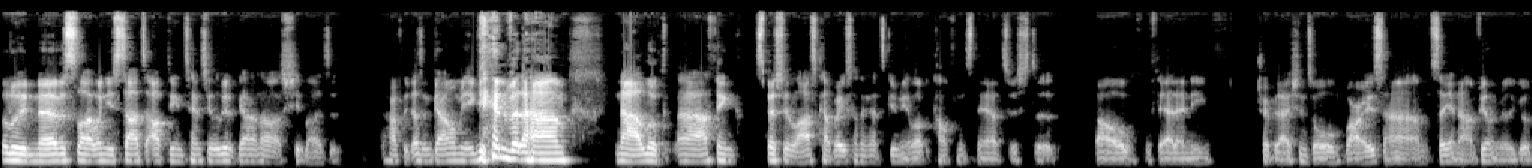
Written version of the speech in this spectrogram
little bit nervous, like when you start to up the intensity a little bit, going, oh shit, loads it hopefully it doesn't go on me again. But um, nah, look, uh, I think especially the last couple of weeks, I think that's given me a lot of confidence now just to bowl without any trepidations or worries. Um, so yeah, no, I'm feeling really good.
